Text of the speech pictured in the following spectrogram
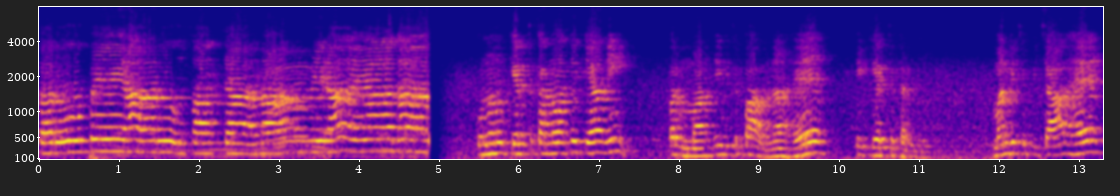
ਤਰੂ ਪਿਆਰੂ ਸਾਚਾ ਨਾਮ ਮੇਰਾ ਆਧਾਰ ਉਹਨਾਂ ਨੂੰ ਕਿਰਤ ਕਰਨ ਵਾਸਤੇ ਕਿਹਾ ਨਹੀਂ, ਪਰ ਮਨ ਦੇ ਵਿੱਚ ਭਾਵਨਾ ਹੈ ਕਿ ਕਿਰਤ ਕਰਨੀ ਮਨ ਵਿੱਚ ਵਿਚਾਰ ਹੈ,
